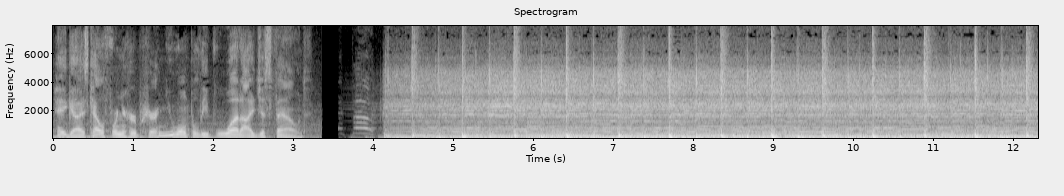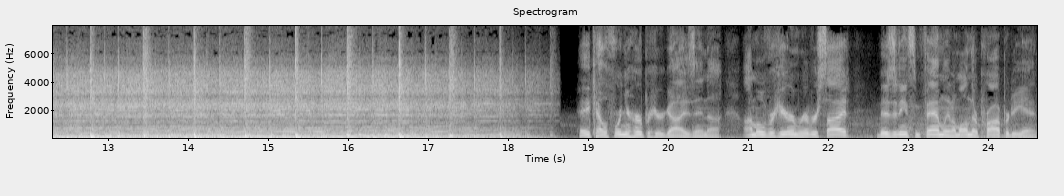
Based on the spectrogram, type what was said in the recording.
Hey guys, California Herp here, and you won't believe what I just found. Hey, California Herper here, guys, and uh, I'm over here in Riverside visiting some family, and I'm on their property, and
